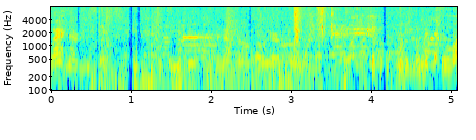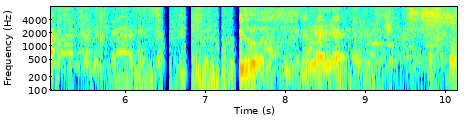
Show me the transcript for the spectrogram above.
right now, picture. Reload. Yeah, yeah. Up.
